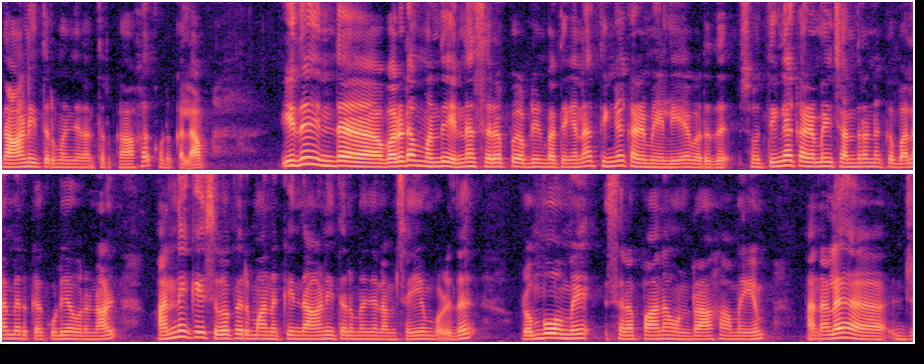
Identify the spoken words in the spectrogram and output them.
தானி திருமஞ்சனத்திற்காக கொடுக்கலாம். இது இந்த வருடம் வந்து என்ன சிறப்பு அப்படின்னு பார்த்தீங்கன்னா திங்கக்கிழமையிலேயே வருது. ஸோ திங்கக்கிழமை சந்திரனுக்கு பலம் இருக்கக்கூடிய ஒரு நாள். அன்னைக்கு சிவபெருமானுக்கு இந்த ஆணி திருமஞ்சனம் செய்யும் பொழுது ரொம்பவுமே சிறப்பான ஒன்றாக அமையும். அதனால் ஜ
